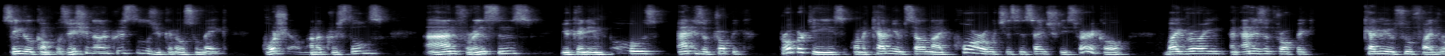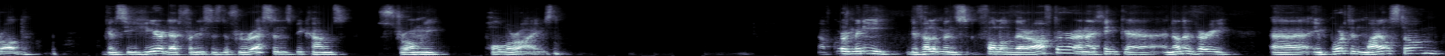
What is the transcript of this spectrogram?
single composition nanocrystals. You can also make core shell nanocrystals. And for instance, you can impose anisotropic properties on a cadmium selenide core, which is essentially spherical, by growing an anisotropic cadmium sulfide rod. You can see here that, for instance, the fluorescence becomes strongly polarized. Of course, many developments follow thereafter, and I think uh, another very uh, important milestone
